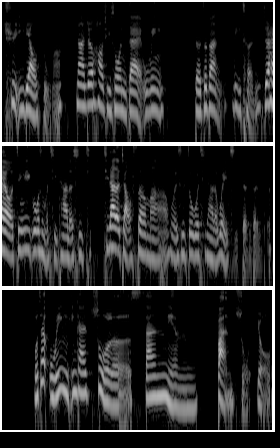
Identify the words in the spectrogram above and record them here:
去医疗组吗？那就好奇说你在无印的这段历程，就还有经历过什么其他的事情、其他的角色吗？或者是做过其他的位置等等的？我在无印应该做了三年半左右，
